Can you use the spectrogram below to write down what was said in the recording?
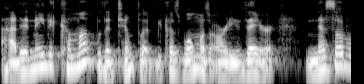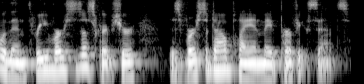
I didn't need to come up with a template because one was already there. Nestled within three verses of Scripture, this versatile plan made perfect sense.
